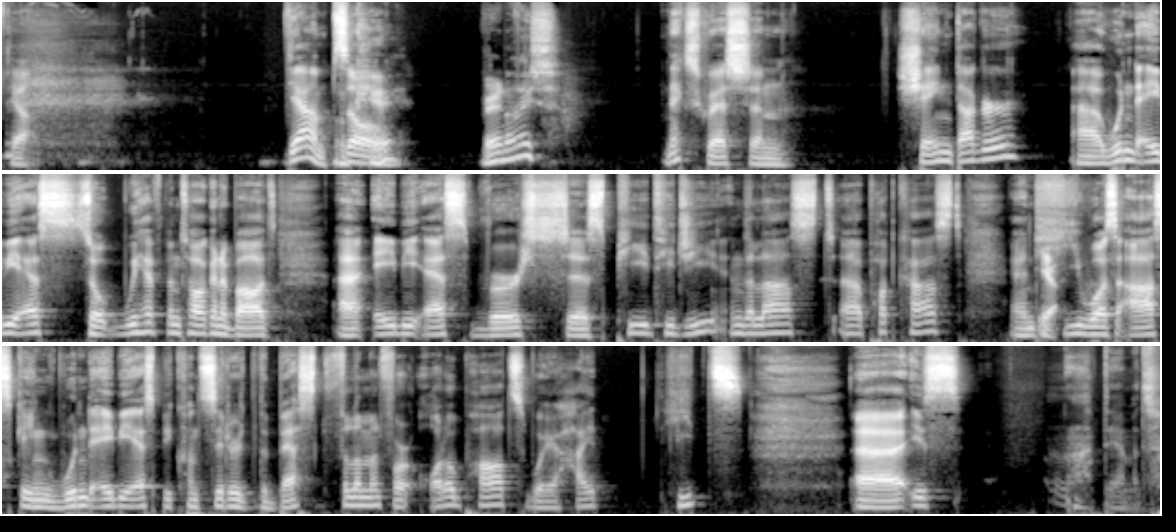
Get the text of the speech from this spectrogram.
Yeah. Yeah so okay. very nice Next question. Shane Duggar Uh, wouldn't ABS? So we have been talking about uh, ABS versus PETG in the last uh, podcast, and Yeah. he was asking, wouldn't ABS be considered the best filament for auto parts where high heats uh, is? ah, damn it!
